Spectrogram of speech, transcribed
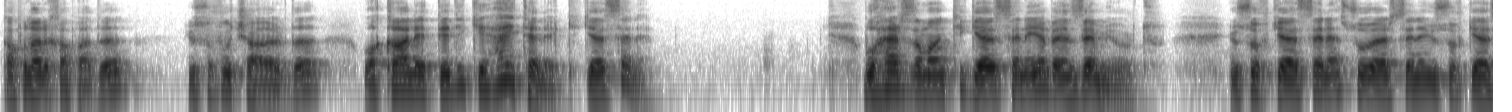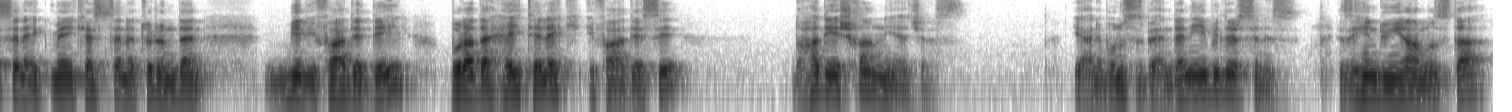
Kapıları kapadı, Yusuf'u çağırdı. Vakalet dedi ki hey telek gelsene. Bu her zamanki gelseneye benzemiyordu. Yusuf gelsene, su versene, Yusuf gelsene, ekmeği kessene türünden bir ifade değil. Burada heytelek ifadesi daha değişik anlayacağız. Yani bunu siz benden iyi bilirsiniz. Zihin dünyamızda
